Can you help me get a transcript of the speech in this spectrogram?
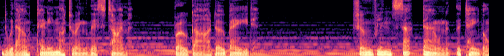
and without any muttering this time, Brogard obeyed. Chauvelin sat down at the table,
